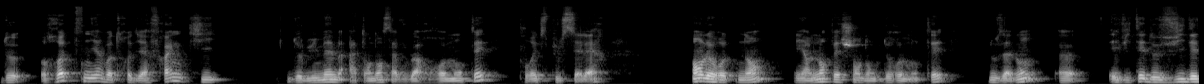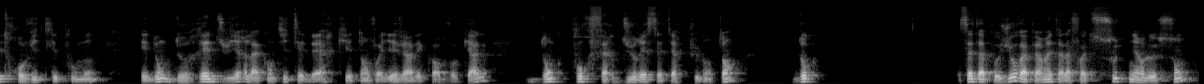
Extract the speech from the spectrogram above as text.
de retenir votre diaphragme qui, de lui-même, a tendance à vouloir remonter pour expulser l'air. En le retenant et en l'empêchant donc de remonter, nous allons euh, éviter de vider trop vite les poumons et donc de réduire la quantité d'air qui est envoyée vers les cordes vocales, donc pour faire durer cet air plus longtemps. Donc, cet apogeo va permettre à la fois de soutenir le son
